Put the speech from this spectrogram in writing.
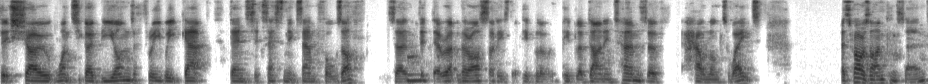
that show once you go beyond a three week gap, then success in the exam falls off. So mm. th- there are there are studies that people have people have done in terms of how long to wait. As far as I'm concerned,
